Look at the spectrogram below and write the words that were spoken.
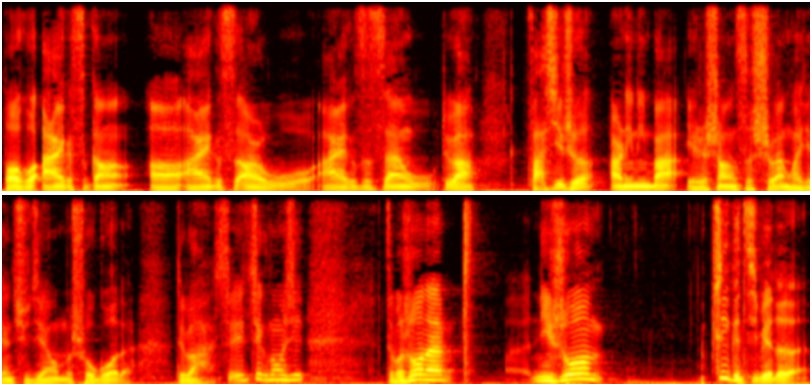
包括 X 杠啊 x 二五、X 三五，对吧？法系车，二零零八也是上次十万块钱区间我们说过的，对吧？所以这个东西怎么说呢？你说这个级别的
